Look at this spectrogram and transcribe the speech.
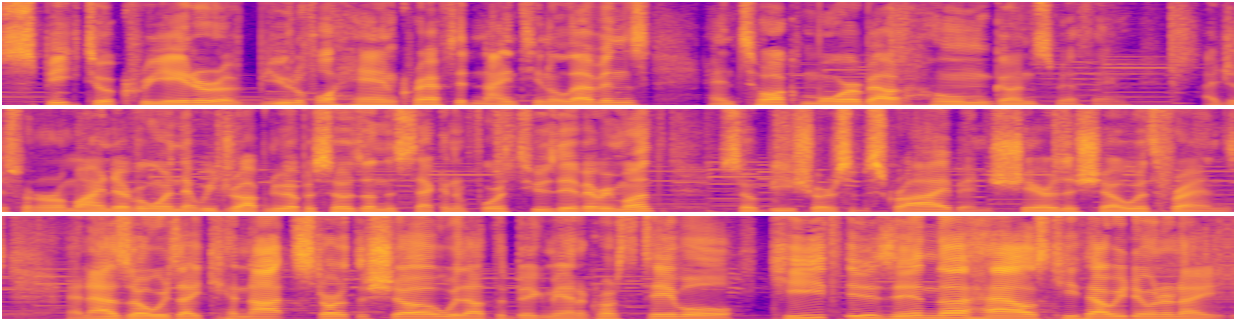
speak to a creator of beautiful handcrafted 1911s, and talk more about home gunsmithing. I just want to remind everyone that we drop new episodes on the second and fourth Tuesday of every month, so be sure to subscribe and share the show with friends. And as always, I cannot start the show without the big man across the table. Keith is in the house. Keith, how are we doing tonight?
